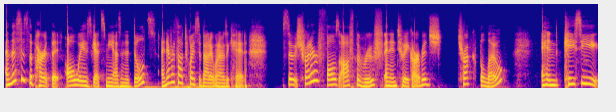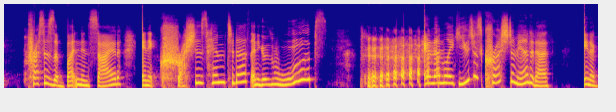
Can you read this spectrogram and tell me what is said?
And this is the part that always gets me as an adult. I never thought twice about it when I was a kid. So Shredder falls off the roof and into a garbage truck below. And Casey presses a button inside and it crushes him to death. And he goes, Whoops. and I'm like, You just crushed a man to death in a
